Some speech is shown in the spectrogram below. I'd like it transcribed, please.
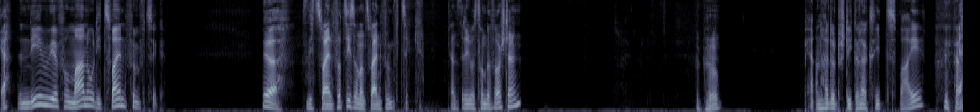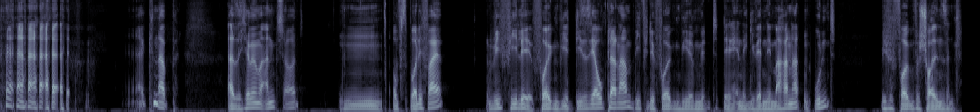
ja. Dann nehmen wir von Manu die 52. ja, ist nicht 42, sondern 52. Kannst du dir was drunter vorstellen? Mhm. Per Anhalter durch die Galaxie 2. ja, knapp. Also ich habe mir mal angeschaut mh, auf Spotify, wie viele Folgen wir dieses Jahr hochgeladen haben, wie viele Folgen wir mit den Energiewende-Machern hatten und wie viele Folgen verschollen sind.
